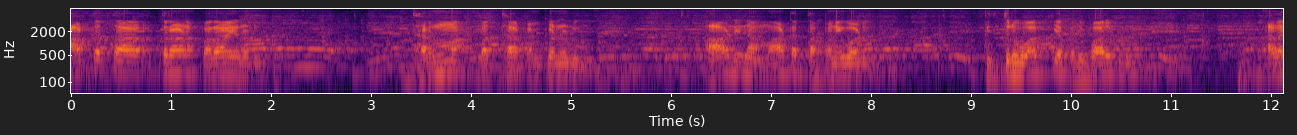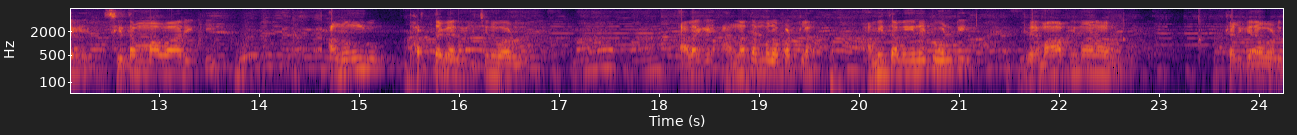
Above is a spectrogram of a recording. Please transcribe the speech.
ఆర్తత్రాణ పరాయణుడు ధర్మబద్ధ కంకణుడు ఆడిన మాట తప్పనివాడు పితృవాక్య పరిపాలకుడు అలాగే సీతమ్మ వారికి అనుంగు భర్తగా నిలిచినవాడు అలాగే అన్నదమ్ముల పట్ల అమితమైనటువంటి ప్రేమాభిమానాలు కలిగినవాడు.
